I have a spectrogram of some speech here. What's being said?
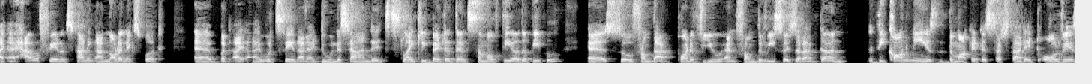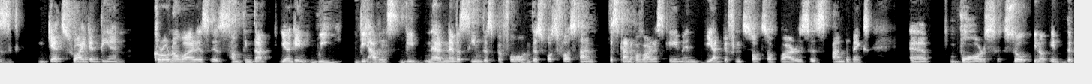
I, I have a fair understanding. I'm not an expert, uh, but I, I, would say that I do understand it slightly better than some of the other people. Uh, so from that point of view, and from the research that I've done, the economy is the market is such that it always gets right at the end coronavirus is something that again we we haven't we had never seen this before. This was first time this kind of a virus came in. We had different sorts of viruses pandemics uh, wars. So you know it, the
